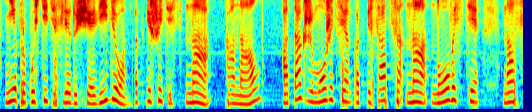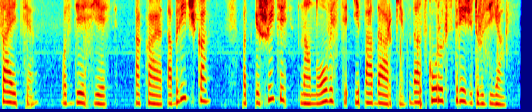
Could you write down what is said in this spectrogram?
Не пропустите следующее видео, подпишитесь на канал, а также можете подписаться на новости на сайте. Вот здесь есть такая табличка. Подпишитесь на новости и подарки. До скорых встреч, друзья!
